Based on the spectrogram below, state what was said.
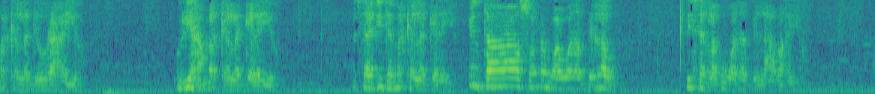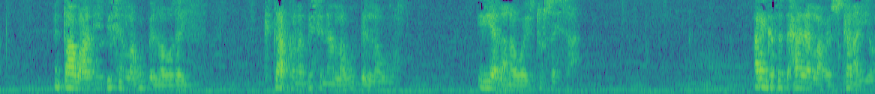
marka la gowracayo guryaha marka la gelayo masaajidda marka la gelayo intaasoo dhan waa wada bilow bisin lagu wada bilaabanayo. Intaaba haddii bisin lagu bilowday kitaabkana bisin in lagu bilowdo iyadana way tusaysaa. Arrinka saddexaad ee la cuskanayo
